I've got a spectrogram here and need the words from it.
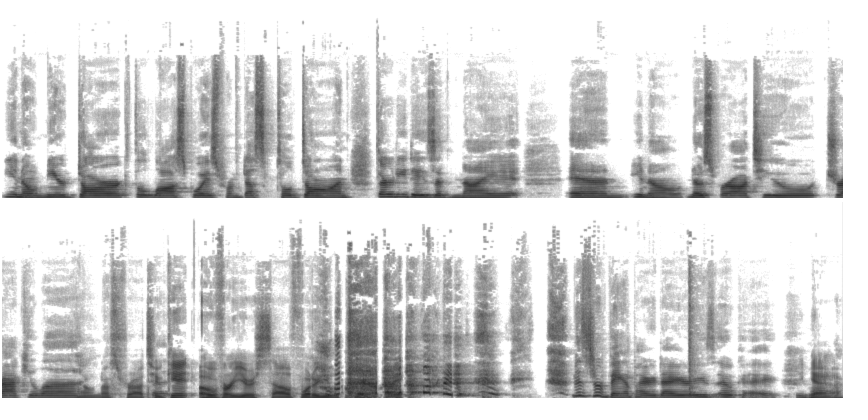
you know, Near Dark, The Lost Boys from Dusk Till Dawn, 30 Days of Night and you know Nosferatu, Dracula. No, Nosferatu. But... Get over yourself. What are you? Mr. Vampire Diaries. Okay. Yeah.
